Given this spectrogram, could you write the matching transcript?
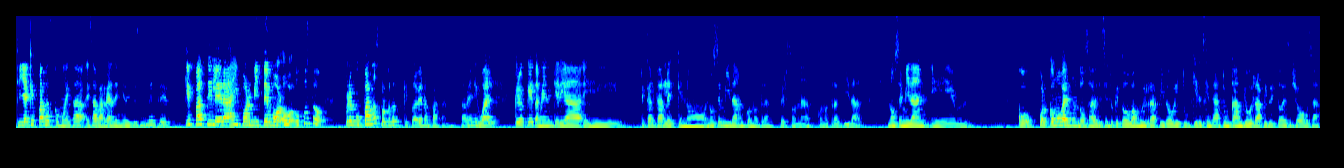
que ya que pasas como esa, esa barrera de miedo, dices, no inventes, qué fácil era y por mi temor, o, justo preocuparnos por cosas que todavía no pasan, ¿saben? Igual creo que también quería eh, recalcarles que no, no se midan con otras personas, con otras vidas, no se midan em, por cómo va el mundo, o sea, a veces siento que todo va muy rápido y tú quieres generarte un cambio rápido y todo ese show, o sea,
